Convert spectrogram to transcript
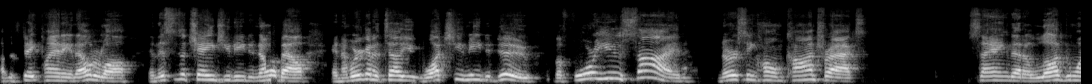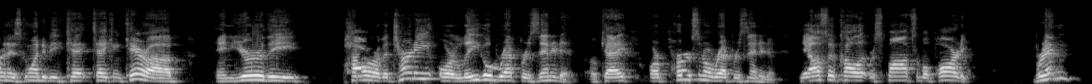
of estate planning and elder law. And this is a change you need to know about. And we're going to tell you what you need to do before you sign nursing home contracts saying that a loved one is going to be ca- taken care of and you're the power of attorney or legal representative, okay, or personal representative. They also call it responsible party. Brenton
